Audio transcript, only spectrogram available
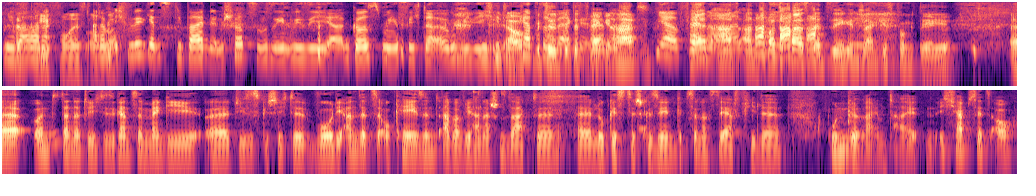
Ja, Per aber Brief-Voice Adam, ich will jetzt die beiden in Schürzen sehen, wie sie äh, ghostmäßig da irgendwie die, die auch Katze bitte, bitte. Fanart. Ja, Fanart Fanart. an podcast.segenjunkies.de. Äh, und dann natürlich diese ganze Maggie-Jesus-Geschichte, wo die Ansätze okay sind, aber wie Hannah schon sagte, äh, logistisch gesehen gibt es da noch sehr viele Ungereimtheiten. Ich habe es jetzt auch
